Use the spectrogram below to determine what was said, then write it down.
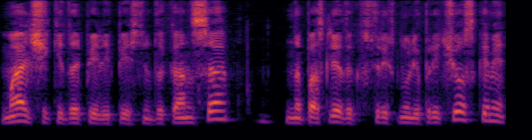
Мальчики допели песню до конца, напоследок встряхнули прическами,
